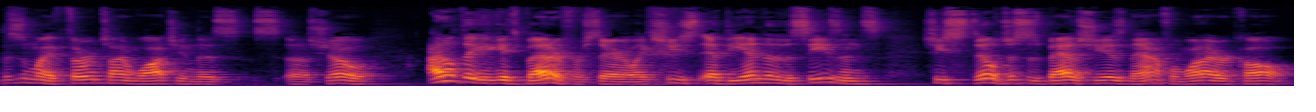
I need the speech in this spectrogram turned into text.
this is my third time watching this uh, show. I don't think it gets better for Sarah. Like she's at the end of the seasons, she's still just as bad as she is now, from what I recall.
